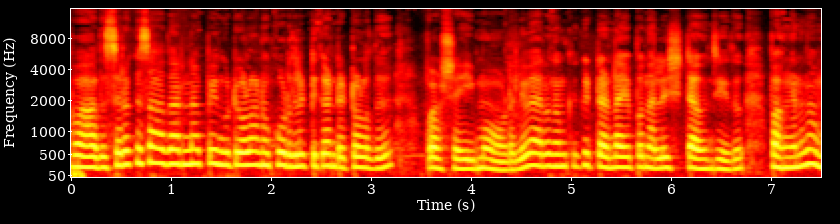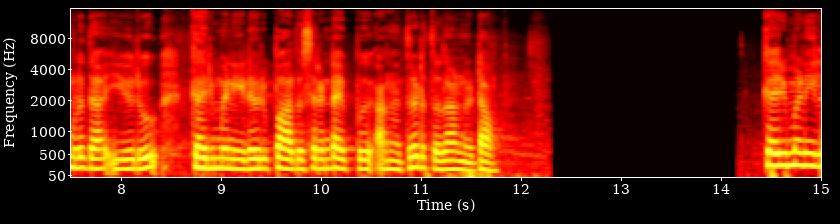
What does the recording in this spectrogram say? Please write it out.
പാദസരമൊക്കെ സാധാരണ പെൺകുട്ടികളാണ് കൂടുതലിട്ട് കണ്ടിട്ടുള്ളത്. പക്ഷേ ഈ മോഡൽ വേറെ നമുക്ക് കിട്ടാണ്ടായപ്പോൾ നല്ല ഇഷ്ടമാവും ചെയ്തു. അപ്പം അങ്ങനെ നമ്മളിതാ ഈ ഒരു കരിമണിയുടെ ഒരു പാദസരം ടൈപ്പ് അങ്ങനത്തെ എടുത്തതാണ് കേട്ടോ. കരിമണിയിൽ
